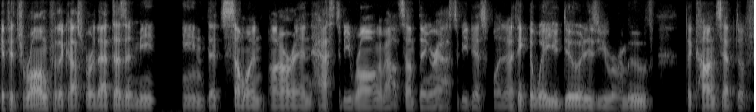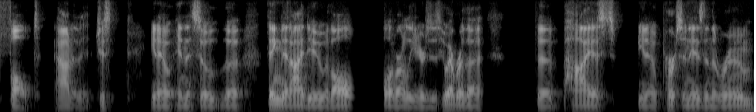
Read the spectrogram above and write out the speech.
if it's wrong for the customer, that doesn't mean that someone on our end has to be wrong about something or has to be disciplined. And I think the way you do it is you remove the concept of fault out of it. Just, you know, and so the thing that I do with all, all of our leaders is whoever the the highest, you know, person is in the room,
